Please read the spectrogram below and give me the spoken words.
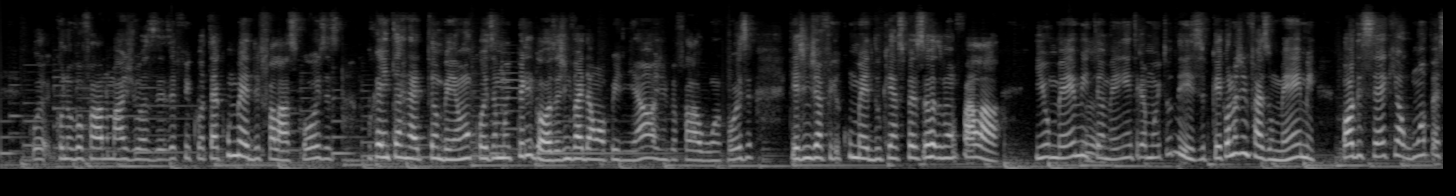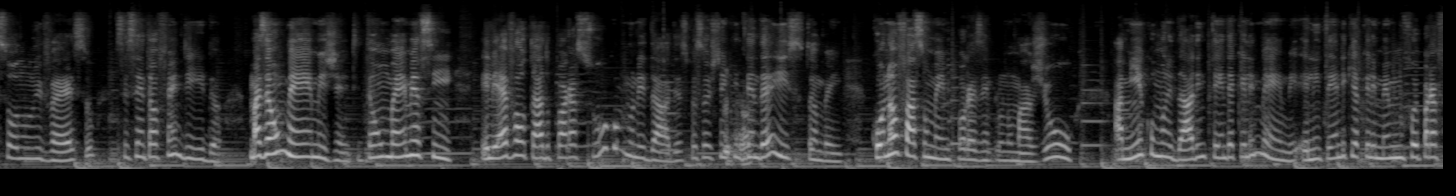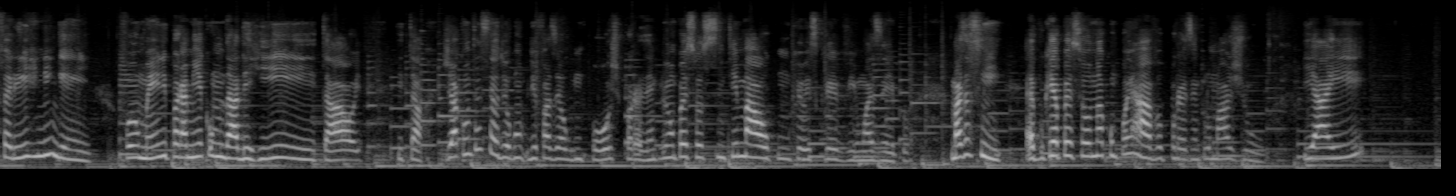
Quando eu vou falar no Maju, às vezes eu fico até com medo de falar as coisas, porque a internet também é uma coisa muito perigosa. A gente vai dar uma opinião, a gente vai falar alguma coisa, e a gente já fica com medo do que as pessoas vão falar. E o meme é. também entra muito nisso, porque quando a gente faz um meme, pode ser que alguma pessoa no universo se sinta ofendida. Mas é um meme, gente. Então, o meme, assim, ele é voltado para a sua comunidade. As pessoas têm que entender isso também. Quando eu faço um meme, por exemplo, no Maju, a minha comunidade entende aquele meme. Ele entende que aquele meme não foi para ferir ninguém. Foi um meme para a minha comunidade rir e tal. E, e tal. Já aconteceu de, de fazer algum post, por exemplo, e uma pessoa se sentir mal com o que eu escrevi, um exemplo. Mas assim, é porque a pessoa não acompanhava, por exemplo, o Maju. E aí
